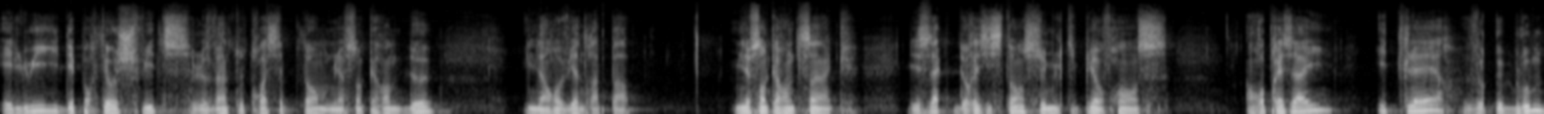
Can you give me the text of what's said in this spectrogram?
est lui déporté à Auschwitz le 23 septembre 1942. Il n'en reviendra pas. 1945, les actes de résistance se multiplient en France. En représailles, Hitler veut que Blum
